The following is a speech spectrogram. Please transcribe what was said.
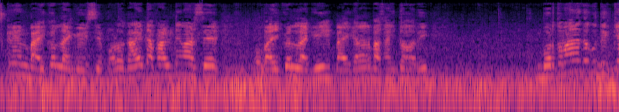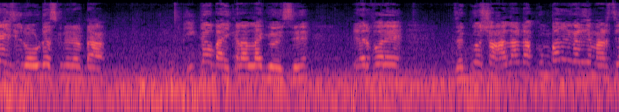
স্ক্রিন বাইকর লাগি হয়েছে বড় গাড়িটা ফাল্টি মারছে ও বাইকর লাগি বাইকের আর বাঁচাইতে হরি বর্তমানে তো দেখে আইছি রোড স্ক্রিন এটা। বাইকার লাগি হয়েছে এরপরে যোগ্য সহালাটা কোম্পানির গাড়ি মারছে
